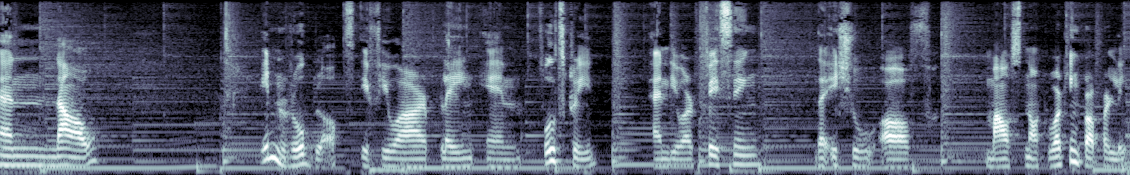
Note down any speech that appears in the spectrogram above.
And now in Roblox, if you are playing in full screen and you are facing the issue of mouse not working properly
